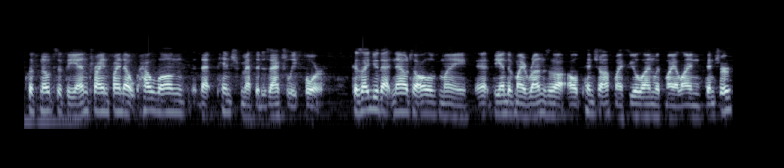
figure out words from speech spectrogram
cliff notes at the end, try and find out how long that pinch method is actually for. Because I do that now to all of my at the end of my runs. I'll, I'll pinch off my fuel line with my aligned pincher,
